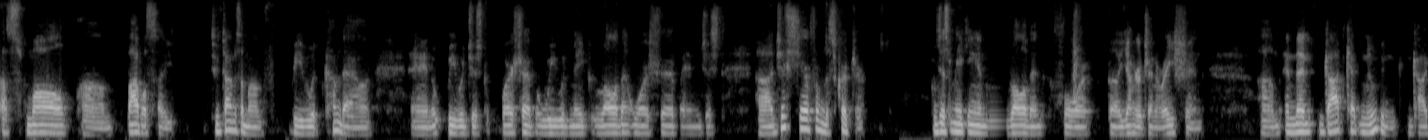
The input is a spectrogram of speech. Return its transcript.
a small um, Bible study, two times a month. We would come down and we would just worship. We would make relevant worship and just uh, just share from the scripture, just making it relevant for the younger generation. Um, and then God kept moving. God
